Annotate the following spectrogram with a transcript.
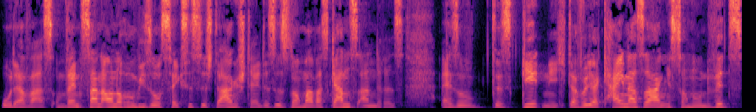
oder was. Und wenn es dann auch noch irgendwie so sexistisch dargestellt ist, ist es noch mal was ganz anderes. Also, das geht nicht. Da würde ja keiner sagen, ist doch nur ein Witz.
